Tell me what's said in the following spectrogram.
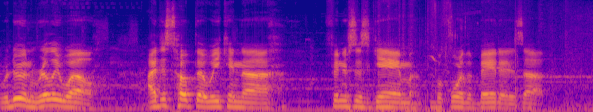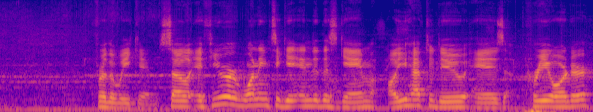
We're doing really well. I just hope that we can uh, finish this game before the beta is up for the weekend. So if you're wanting to get into this game, all you have to do is pre-order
